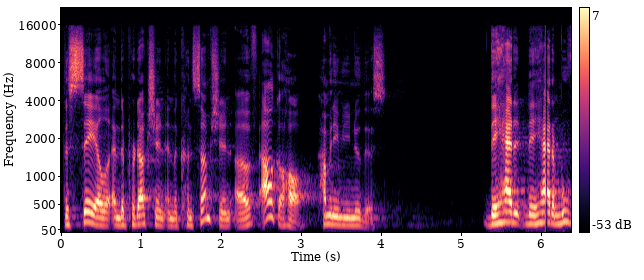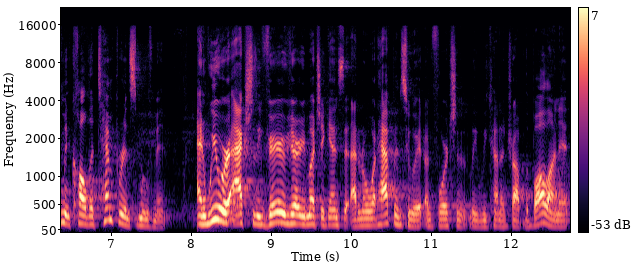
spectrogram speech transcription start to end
the sale and the production and the consumption of alcohol. How many of you knew this? They had, they had a movement called the temperance movement. And we were actually very, very much against it. I don't know what happened to it. Unfortunately, we kind of dropped the ball on it.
